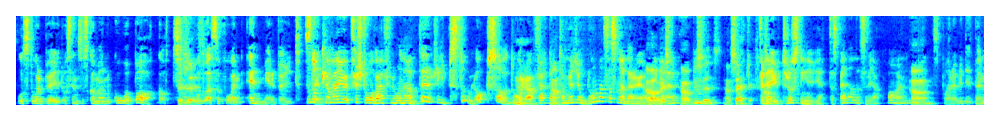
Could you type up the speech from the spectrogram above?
och står böjd och sen så ska man gå bakåt. Precis. Och då alltså få en än mer böjd ställning. Då kan man ju förstå varför hon hade ribbstol också Dora. Mm. För att antagligen gjorde hon massa sådana där övningar. Ja, precis. Mm. Ja, säkert. För den här utrustningen är ju jättespännande som vi har kvar. Ja. Sparar vi där. Men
